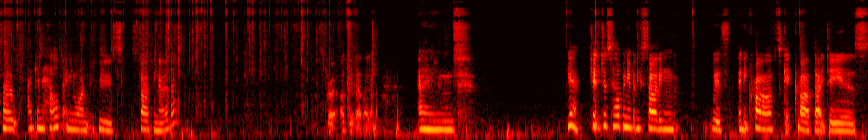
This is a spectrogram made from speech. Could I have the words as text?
so I can help anyone who's starting over. Screw it, I'll do that later. And yeah, just help anybody starting with any crafts, get craft ideas,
